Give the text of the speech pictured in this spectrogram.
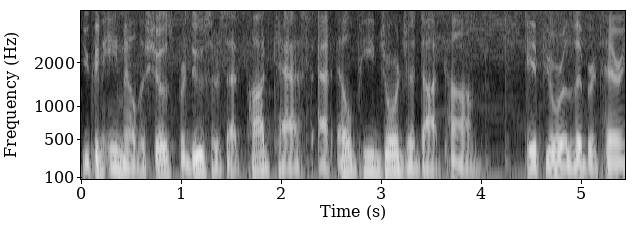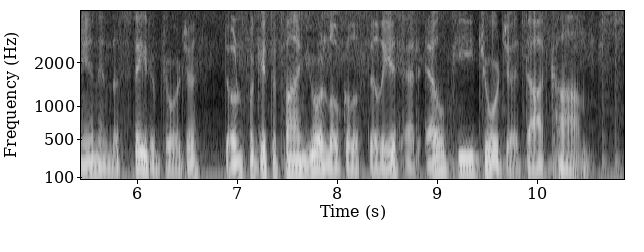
You can email the show's producers at podcast at lpgeorgia.com. If you're a libertarian in the state of Georgia, don't forget to find your local affiliate at lpgeorgia.com.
